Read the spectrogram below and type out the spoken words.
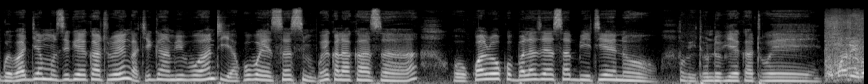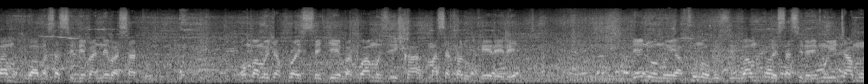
gwe bajja mu muzigo ekatwe nga kigambibwa nti yakubwa essasi mu kwekalakaasa okwaliwo ku bbalaza ya sabbiiti eno mu bitundu by'ekatwe omwana we bamukuba amasasi ne banne basatu omu bamuyita price sejemba twamuziika masaka lukerere. Then ono yafuna obuzibu bamukuba essasi ne limuyitamu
